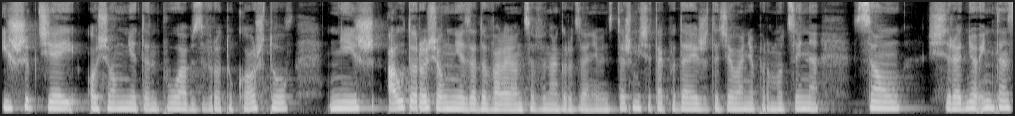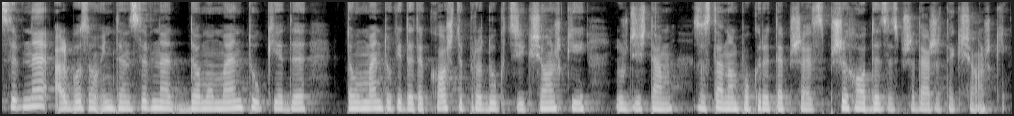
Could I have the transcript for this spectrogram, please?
i szybciej osiągnie ten pułap zwrotu kosztów niż autor osiągnie zadowalające wynagrodzenie. Więc też mi się tak wydaje, że te działania promocyjne są średnio intensywne albo są intensywne do momentu, kiedy do momentu, kiedy te koszty produkcji książki już gdzieś tam zostaną pokryte przez przychody ze sprzedaży tej książki.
